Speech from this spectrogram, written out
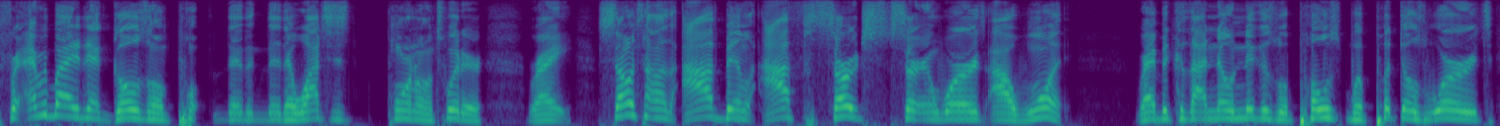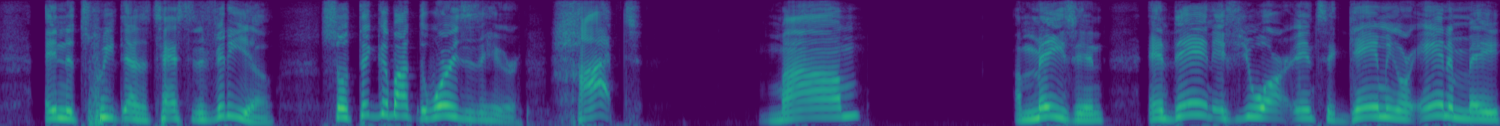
for everybody that goes on that, that, that watches porn on Twitter, right? Sometimes I've been I've searched certain words I want, right? Because I know niggas will post will put those words in the tweet that's attached to the video. So think about the words in here. Hot, mom, amazing. And then if you are into gaming or anime,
